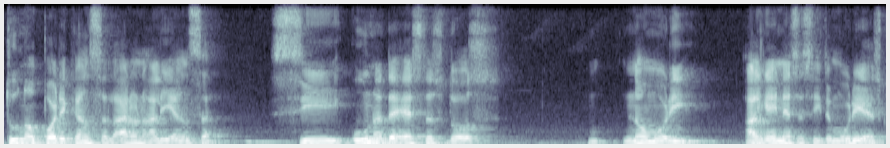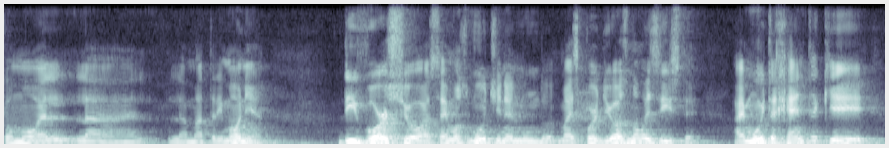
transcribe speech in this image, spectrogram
Tú no puedes cancelar una alianza si uno de estos dos no morir alguien necesita morir. Es como el, la, la matrimonio. Divorcio hacemos mucho en el mundo, mas por Dios no existe. Hay mucha gente que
